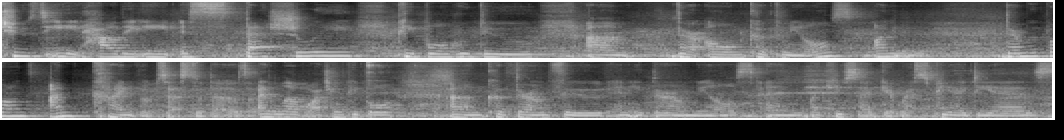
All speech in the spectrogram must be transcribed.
choose to eat, how they eat, especially people who do um, their own cooked meals on their mukbangs. I'm kind of obsessed with those. I love watching people um, cook their own food and eat their own meals, and like you said, get recipe ideas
